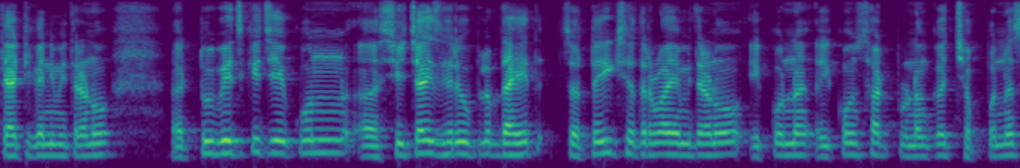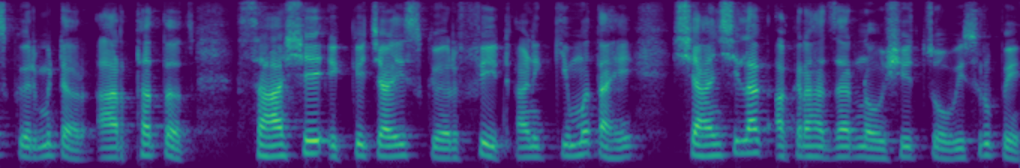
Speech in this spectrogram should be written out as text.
त्या ठिकाणी मित्रांनो टू बी एच केचे एकूण सेहेचाळीस घरे उपलब्ध आहेत. चटई क्षेत्रफळ आहे मित्रांनो एकोण एकोणसाठ पूर्णांक छप्पन्न स्क्वेअर मीटर अर्थातच सहाशे एक्केचाळीस स्क्वेअर फीट आणि किंमत आहे शहाऐंशी लाख अकरा हजार नऊशे चोवीस रुपये.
